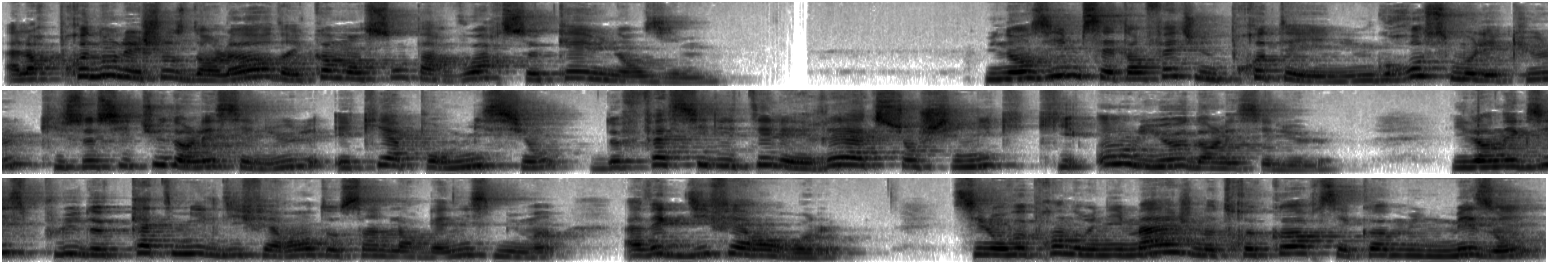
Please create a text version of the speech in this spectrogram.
Alors prenons les choses dans l'ordre et commençons par voir ce qu'est une enzyme. Une enzyme, c'est en fait une protéine, une grosse molécule qui se situe dans les cellules et qui a pour mission de faciliter les réactions chimiques qui ont lieu dans les cellules. Il en existe plus de 4000 différentes au sein de l'organisme humain, avec différents rôles. Si l'on veut prendre une image, notre corps c'est comme une maison,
